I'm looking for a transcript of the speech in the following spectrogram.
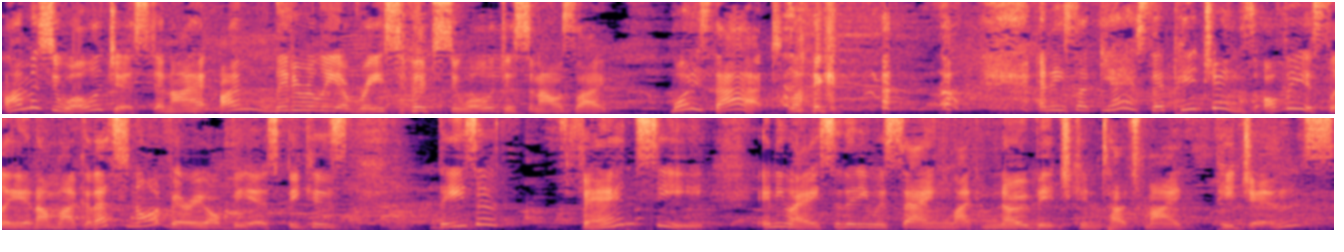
I'm a zoologist, and I I'm literally a research zoologist, and I was like, "What is that?" Like. and he's like, yes, they're pigeons, obviously. And I'm like, that's not very obvious because these are fancy. Anyway, so then he was saying, like, no bitch can touch my pigeons.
